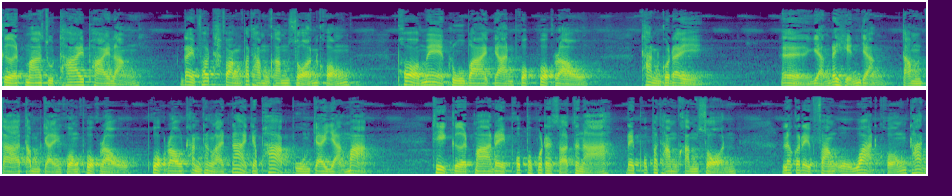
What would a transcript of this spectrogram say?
เกิดมาสุดท้ายภายหลัง ได้ฟังพระธรรมคำสอนของพ่อแม่ครูบาอาจารย์พวกพวกเรา ท่านก็ได้เอออย่างได้เห็นอย่างตำตาตำใจของพวกเรา พวกเราท่านทั้งหลายน่าจะภาคภูมิใจอย่างมาก ที่เกิดมาได้พบพระพุทธศาสนา ได้พบพระธรรมคำสอน แล้วก็ได้ฟังโอวาทของท่าน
